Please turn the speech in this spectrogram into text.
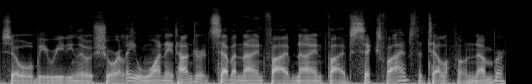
So we'll be reading those shortly. One 800 795 9565 is the telephone number.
